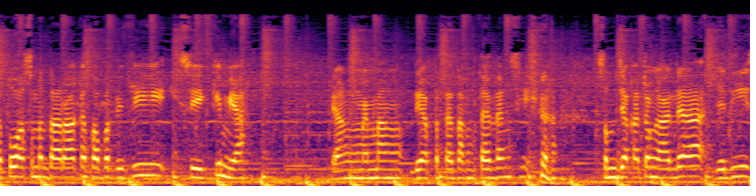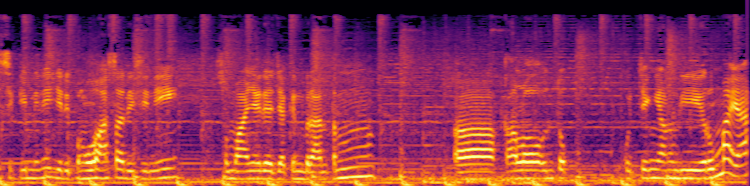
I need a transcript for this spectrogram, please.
ketua sementara Ketopet TV si Kim ya yang memang dia petentang-petentang sih. Semenjak kacau nggak ada jadi si Kim ini jadi penguasa di sini. Semuanya diajakin berantem. Uh, kalau untuk kucing yang di rumah ya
